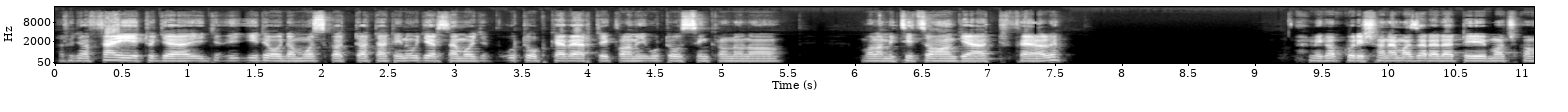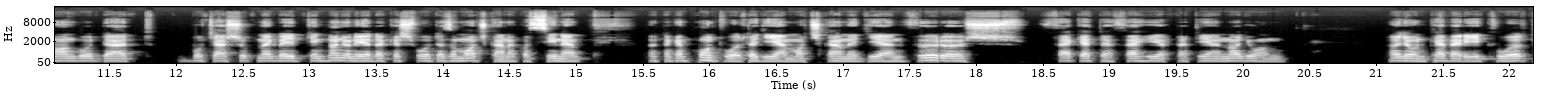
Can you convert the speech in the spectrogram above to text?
Hát, hogy a fejét ugye ide-oda mozgatta, tehát én úgy érzem, hogy utóbb keverték valami utószinkronon a valami cica hangját fel, még akkor is, ha nem az eredeti macska hangot, de hát bocsássuk meg, de egyébként nagyon érdekes volt ez a macskának a színe, mert nekem pont volt egy ilyen macskám, egy ilyen vörös, fekete, fehér, tehát ilyen nagyon, nagyon keverék volt.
